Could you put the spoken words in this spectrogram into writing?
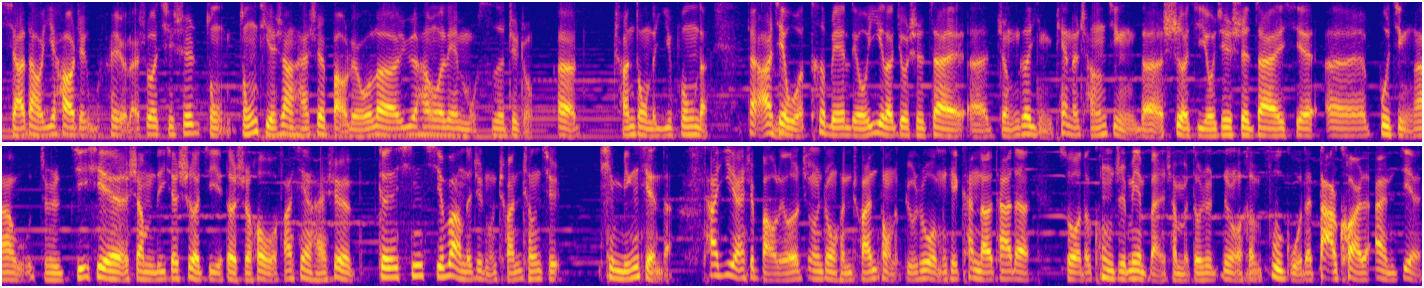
侠盗一号》这部配乐来说，其实总总体上还是保留了约翰威廉姆斯这种呃传统的遗风的。但而且我特别留意了，就是在呃整个影片的场景的设计，尤其是在一些呃布景啊，就是机械上面的一些设计的时候，我发现还是跟新希望的这种传承其实挺明显的。它依然是保留了这种这种很传统的，比如说我们可以看到它的所有的控制面板上面都是那种很复古的大块的按键，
